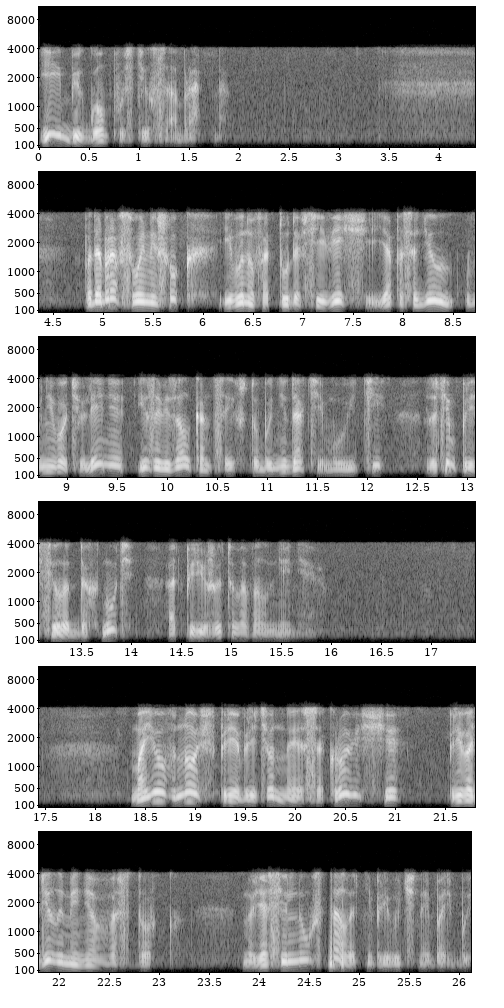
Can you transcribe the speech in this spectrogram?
и бегом пустился обратно. Подобрав свой мешок и вынув оттуда все вещи, я посадил в него тюленя и завязал концы, чтобы не дать ему уйти, затем присел отдохнуть от пережитого волнения. Мое вновь приобретенное сокровище приводило меня в восторг, но я сильно устал от непривычной борьбы.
